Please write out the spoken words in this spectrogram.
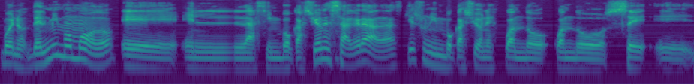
Bueno, del mismo modo, en las invocaciones sagradas, ¿qué es una invocación? Es cuando, cuando se eh,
